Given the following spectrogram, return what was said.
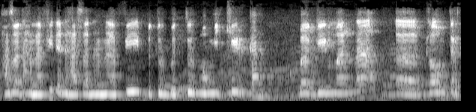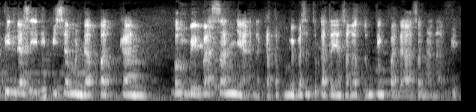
Hasan Hanafi dan Hasan Hanafi betul-betul memikirkan bagaimana uh, kaum tertindas ini bisa mendapatkan pembebasannya. Nah, kata pembebasan itu kata yang sangat penting pada Hasan Hanafi.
